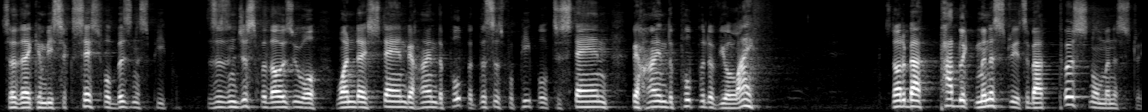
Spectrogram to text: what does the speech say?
so they can be successful business people. This isn't just for those who will one day stand behind the pulpit, this is for people to stand behind the pulpit of your life. It's not about public ministry, it's about personal ministry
